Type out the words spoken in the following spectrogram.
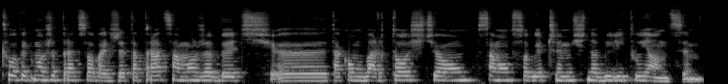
człowiek może pracować, że ta praca może być e, taką wartością samą w sobie czymś nobilitującym.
